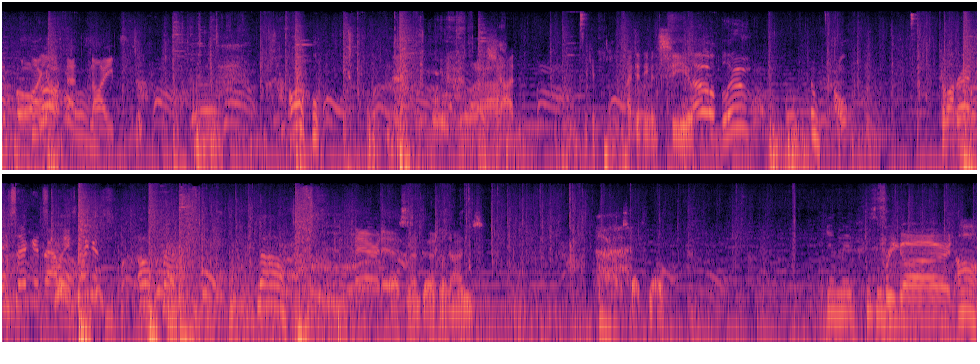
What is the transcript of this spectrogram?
it. Oh, I got that knife. Nice shot. I didn't even see you. Oh, blue. Oh. Come on, Red. 30 seconds. Rally. 30 seconds. Oh, crap. No! There it That's is. you That's guys good are shot. lose. Let's slow. Yeah, maybe Free guard. Oh,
